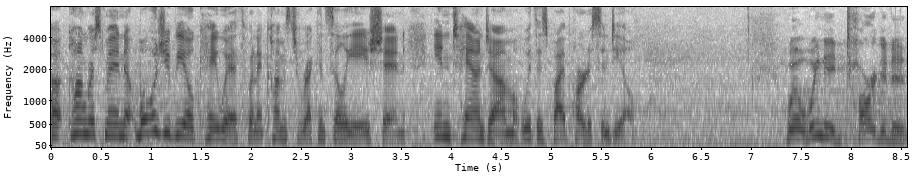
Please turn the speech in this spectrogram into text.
Uh, Congressman, what would you be okay with when it comes to reconciliation in tandem with this bipartisan deal? Well, we need targeted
